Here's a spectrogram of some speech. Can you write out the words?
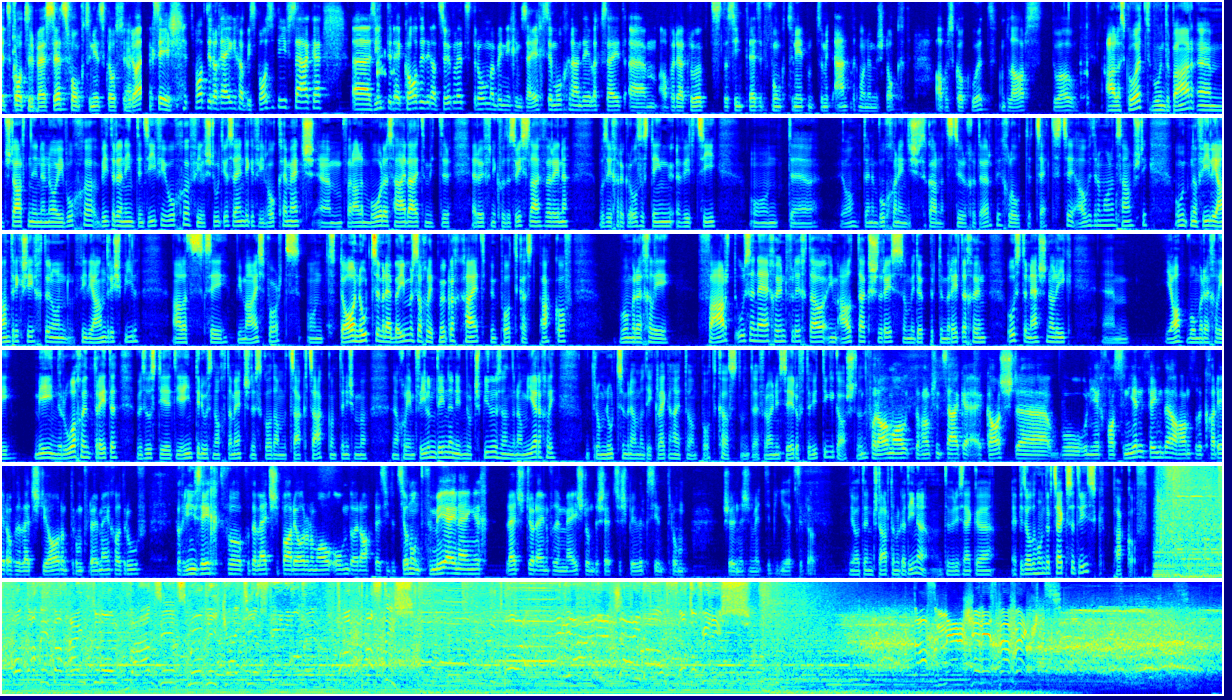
Jetzt geht es besser, jetzt funktioniert es, glaube ich, wieder. Ja. Siehst, jetzt wollte ich doch eigentlich etwas Positives sagen. Äh, das Internet geht wieder gezögert, darum bin ich im Seich am Wochenende, ehrlich gesagt. Ähm, aber er geschaut, dass das Internet wieder funktioniert und somit endlich mal nicht mehr stockt. Aber es geht gut. Und Lars, du auch? Alles gut, wunderbar. Ähm, starten in eine neue Woche, wieder eine intensive Woche, viele Studiosendungen, viel Hockeymatch, ähm, vor allem morgen das Highlight mit der Eröffnung von der Swiss Life Arena, wo sicher ein großes Ding wird sein. Und äh, ja, dann am Wochenende ist sogar noch das Zürcher Derby, Kloten ZSC, auch wieder einmal am Samstag. Und noch viele andere Geschichten und viele andere Spiele. Alles gesehen bei MySports. Und da nutzen wir eben immer so ein bisschen die Möglichkeit beim Podcast Packoff, wo wir ein bisschen Fahrt rausnehmen können, vielleicht auch im Alltagsstress und mit jemandem reden können aus der National League. Ähm, ja, wo wir ein bisschen mehr in Ruhe reden weil sonst die, die Interviews nach dem Match, das geht einmal zack, zack und dann ist man noch ein bisschen im Film drin, nicht nur die Spieler, sondern auch wir ein bisschen. Und darum nutzen wir einmal die Gelegenheit hier am Podcast und äh, freuen uns sehr auf den heutigen Gast. Oder? vor allem auch, darf auch schon sagen, ein Gast, äh, wo, ich faszinierend finde, anhand von der Karriere over den letzten Jahren und darum freue ich mich auch drauf. Durch deine Sicht von, von den letzten paar Jahren nochmal um aktuellen Situation und für mich eigentlich letztes Jahr einer der meisten unterschätzten Spieler gewesen und darum schön, dass ihr mit dabei jetzt gerade. Ja, dann starten wir gerade rein. Und dann würde ich sagen, Episode 136, Pack off. Und das ist das 1 zu 0. Wahnsinnsmöglichkeit hier. Fantastisch! Tor! Ja, Entscheidung! Fotofinish! Das Märchen ist perfekt!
